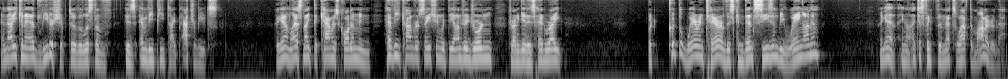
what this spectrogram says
and now you can add leadership to the list of his MVP type attributes. Again, last night the cameras caught him in heavy conversation with DeAndre Jordan, trying to get his head right. But could the wear and tear of this condensed season be weighing on him? Again, you know, I just think the Nets will have to monitor that.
